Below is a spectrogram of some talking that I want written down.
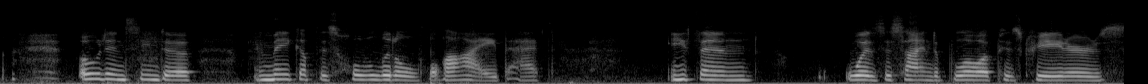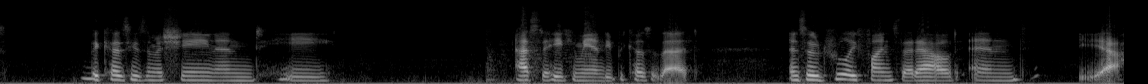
Odin seemed to make up this whole little lie that Ethan was assigned to blow up his creators because he's a machine and he has to hate humanity because of that. And so Julie finds that out and yeah.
